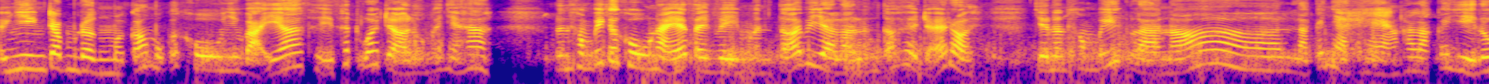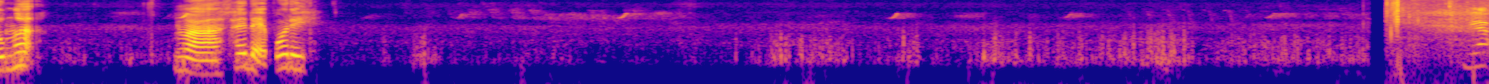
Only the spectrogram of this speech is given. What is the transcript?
tự nhiên trong rừng mà có một cái khu như vậy á thì thích quá trời luôn cả nhà ha. Linh không biết cái khu này á tại vì mình tới bây giờ là linh tới hơi trễ rồi. Cho nên không biết là nó là cái nhà hàng hay là cái gì luôn á. Nhưng mà thấy đẹp quá đi. Dạ.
